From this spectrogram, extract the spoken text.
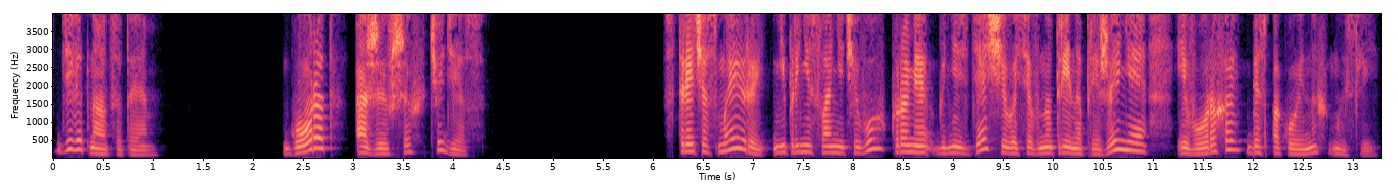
девятнадцатая. Город оживших чудес. Встреча с Мейрой не принесла ничего, кроме гнездящегося внутри напряжения и вороха беспокойных мыслей.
